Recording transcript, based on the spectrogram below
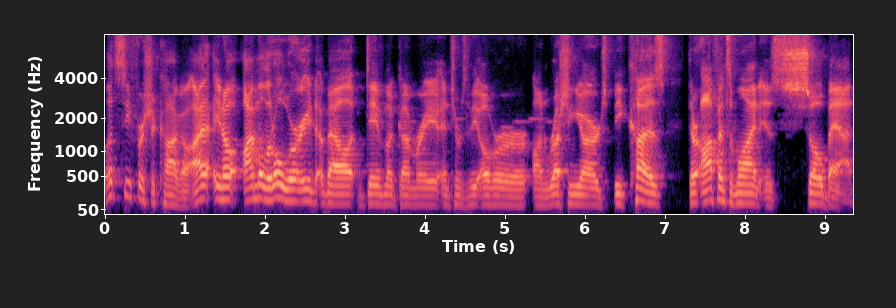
let's see for Chicago. I you know I'm a little worried about Dave Montgomery in terms of the over on rushing yards because their offensive line is so bad,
